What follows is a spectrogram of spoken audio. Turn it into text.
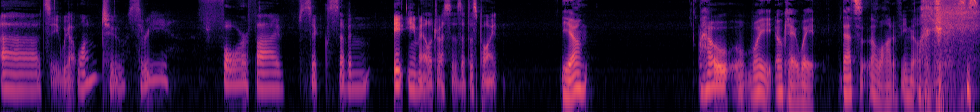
Uh, let's see. We got one, two, three, four, five, six, seven, eight email addresses at this point. Yeah. How? Wait. Okay. Wait. That's a lot of email addresses.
